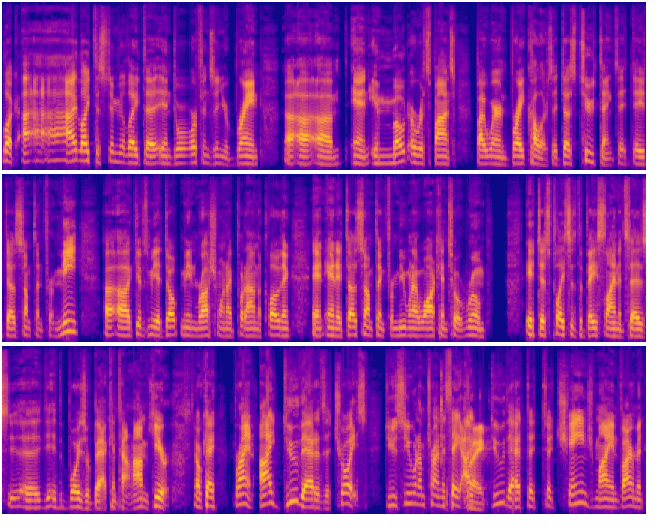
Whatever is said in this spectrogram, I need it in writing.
Look, I, I, I like to stimulate the endorphins in your brain uh, uh, um, and emote a response by wearing bright colors. It does two things. It, it does something for me. Uh, uh gives me a dopamine rush when I put on the clothing, and and it does something for me when I walk into a room it displaces the baseline and says uh, the boys are back in town. I'm here. Okay, Brian, I do that as a choice. Do you see what I'm trying to say? I do that to, to change my environment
